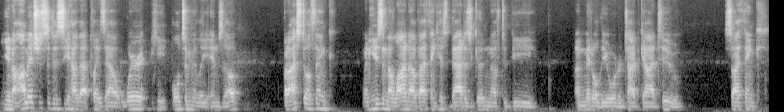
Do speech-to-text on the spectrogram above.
you know, I'm interested to see how that plays out, where he ultimately ends up. But I still think when he's in the lineup, I think his bat is good enough to be a middle of the order type guy, too. So I think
